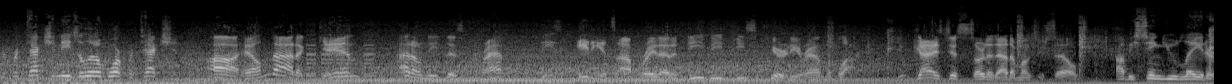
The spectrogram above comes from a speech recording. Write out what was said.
Your protection needs a little more protection. Ah, hell, not again. I don't need this crap. These idiots operate out of DBP security around the block. You guys just sort it out amongst yourselves. I'll be seeing you later.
